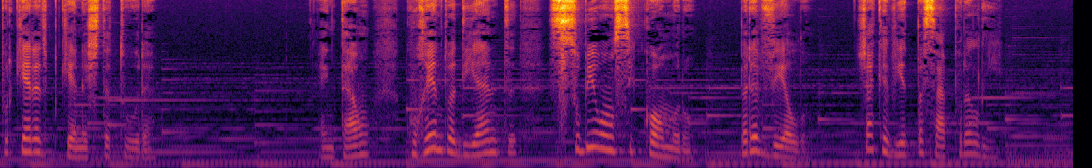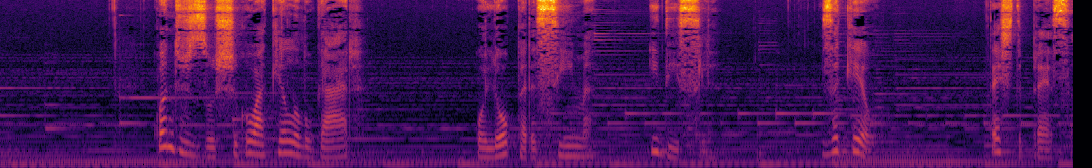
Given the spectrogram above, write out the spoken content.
porque era de pequena estatura. Então, correndo adiante, subiu a um sicômoro para vê-lo, já que havia de passar por ali. Quando Jesus chegou àquele lugar, olhou para cima e disse-lhe: Zaqueu, desce depressa,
